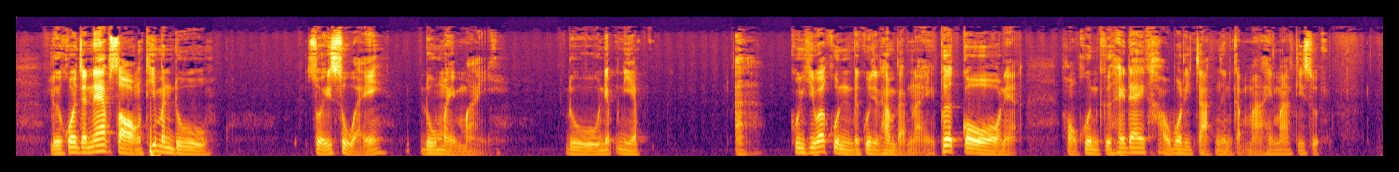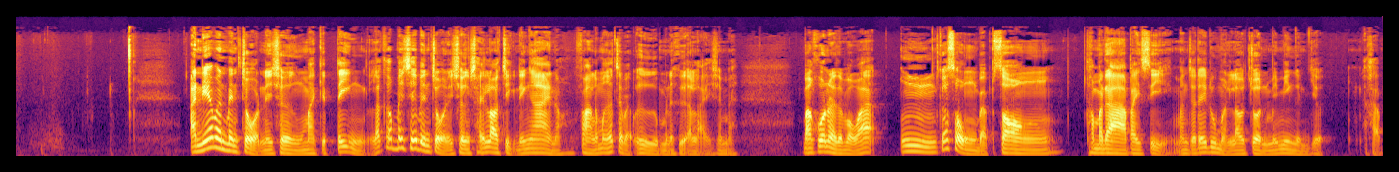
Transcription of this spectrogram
ๆหรือควรจะแนบซองที่มันดูสวยๆดูใหม่ๆ ดูเนียบๆอะคุณคิดว่าคุณเป็นคุณจะทำแบบไหน เพื่อ goal เนี่ยของคุณคือให้ได้เขาบริจาคเงินกลับมาให้มากที่สุด อันนี้มันเป็นโจทย์ในเชิง marketing แล้วก็ไม่ใช่เป็นโจทย์ในเชิงใช้ logic ได้ง่ายเนาะฟังแล้วมันก็จะแบบเออมันคืออะไรใช่ไหมบางคนอาจจะบอกว่า อืมก็ส่งแบบซองธรรมดาไปสิมันจะได้ดูเหมือนเราจนไม่มีเงินเยอะนะครับ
